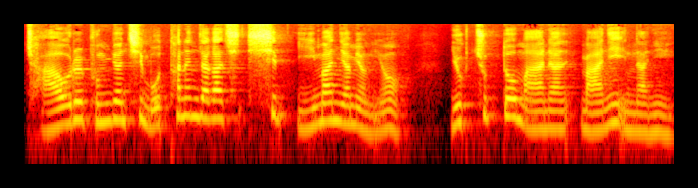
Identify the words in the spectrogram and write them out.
좌우를 분변치 못하는 자가 12만여 명이요. 육축도 많이 있나니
